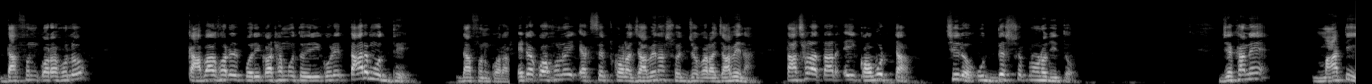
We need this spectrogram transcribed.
দাফন করা হলো কাবাঘরের পরিকাঠামো তৈরি করে, তার মধ্যে দাফন করা। এটা কখনোই অ্যাকসেপ্ট করা যাবে না, সহ্য করা যাবে না। তাছাড়া তার এই কবরটা ছিল উদ্দেশ্য প্রণোদিত। যেখানে মাটি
